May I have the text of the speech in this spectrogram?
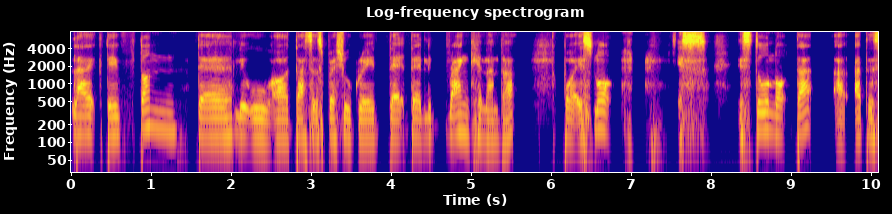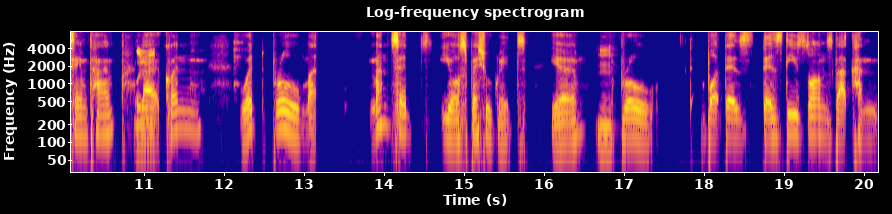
like they've done their little, uh, that's a special grade, their, their li- ranking and that, but it's not, it's, it's still not that at, at the same time. What do you mean? Like, when, what, bro, man, man said your special grades, yeah, Mm. bro. But there's there's these ones that can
